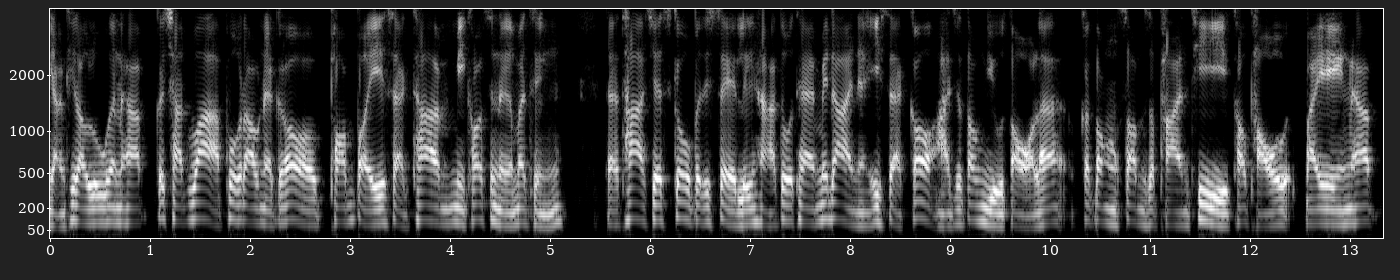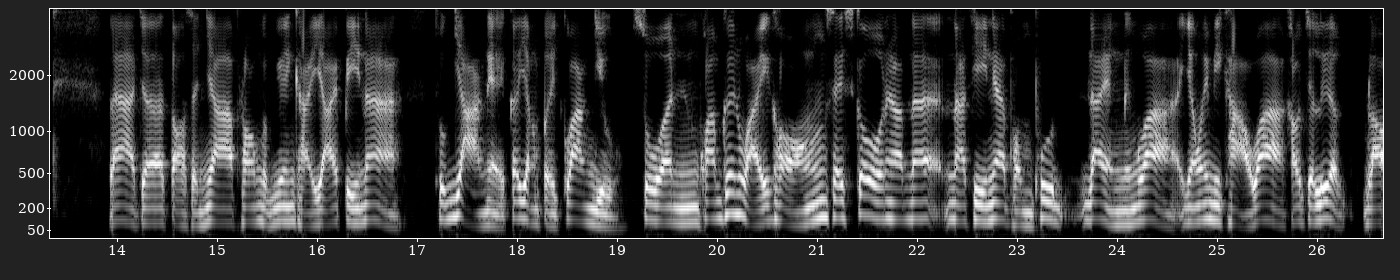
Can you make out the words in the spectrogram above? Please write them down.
อย่างที่เรารู้กันนะครับ ก็ชัดว่าพวกเราเนี่ยก็พร้อมปล่อยอีแซกถ้ามีข้อเสนอมาถึง แต่ถ้าเชสโกปฏิเสธหรือหาตัวแทนไม่ได้เนี่ยอีแซกก็อาจจะต้องอยู่ต่อแล้วก็ต้องซ่อมสะพานที่เขาเผาไปเองนะครับ และอาจจะต่อสัญญาพร้อมกับเงื่อนไขย้ายปีหน้า ทุกอย่างเนี่ยก็ยังเปิดกว้างอยู่ ส่วนความเคลื่อนไหวของเซสโกนะครับณนาทีเนี่ยผมพูดได้อย่างหนึ่งว่ายังไม่มีข่าวว่าเขาจะเลือกเรา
